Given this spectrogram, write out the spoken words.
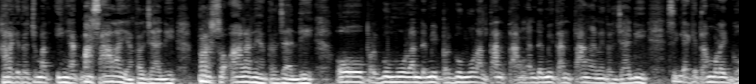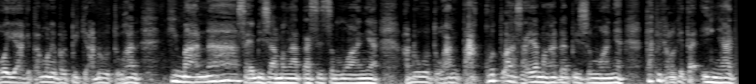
Karena kita cuma ingat masalah yang terjadi, persoalan yang terjadi. Oh, pergumulan demi pergumulan, tantangan demi tantangan yang terjadi. Sehingga kita mulai goyah, kita mulai berpikir, aduh Tuhan, gimana saya bisa mengatasi semuanya. Aduh Tuhan takutlah saya menghadapi semuanya. Tapi kalau kita ingat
